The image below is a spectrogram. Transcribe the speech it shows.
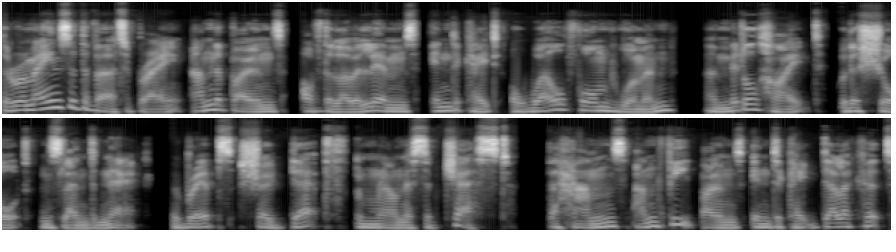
The remains of the vertebrae and the bones of the lower limbs indicate a well formed woman, a middle height, with a short and slender neck. The ribs show depth and roundness of chest. The hands and feet bones indicate delicate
